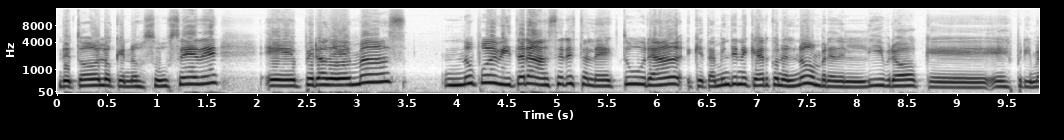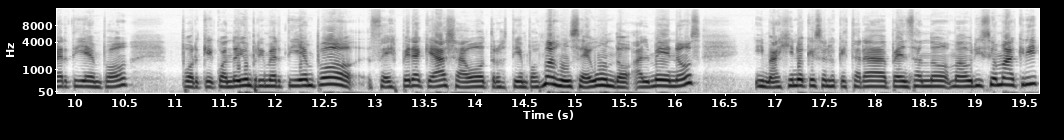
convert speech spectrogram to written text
de todo lo que nos sucede, eh, pero además no puedo evitar hacer esta lectura que también tiene que ver con el nombre del libro, que es Primer Tiempo, porque cuando hay un primer tiempo se espera que haya otros tiempos más, un segundo al menos. Imagino que eso es lo que estará pensando Mauricio Macri,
